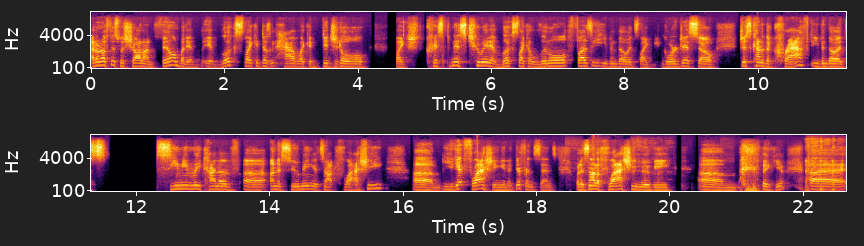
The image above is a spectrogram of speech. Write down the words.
I don't know if this was shot on film, but it it looks like it doesn't have like a digital like crispness to it. It looks like a little fuzzy, even though it's like gorgeous. So just kind of the craft, even though it's seemingly kind of uh, unassuming, it's not flashy. Um, you get flashing in a different sense, but it's not a flashy movie. Um, thank you. Uh,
